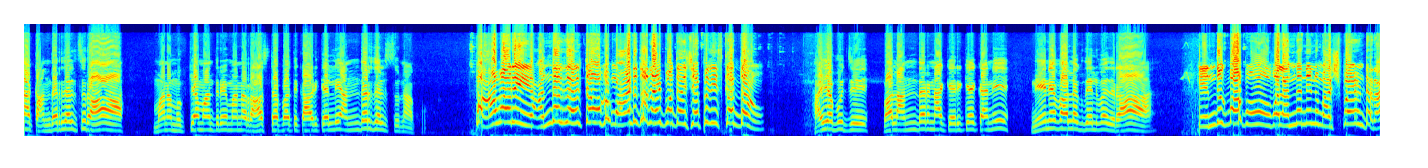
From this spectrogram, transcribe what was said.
నాకు అందరు తెలుసురా. మన ముఖ్యమంత్రి మన రాష్ట్రపతి కాడికెళ్ళి అందరు తెలుసు నాకు. పా మరి అందరు తెలిస్తే ఒక మాటతో అయిపోతుంది చెప్పి తీసుకొద్దాం. అయ్య బుజ్జి వాళ్ళందరూ నాకు ఎరికే కానీ నేనే వాళ్ళకు తెలియదురా. ఎందుకు బాబు వాళ్ళందరూ నిన్ను మర్చిపోయి ఉంటారా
